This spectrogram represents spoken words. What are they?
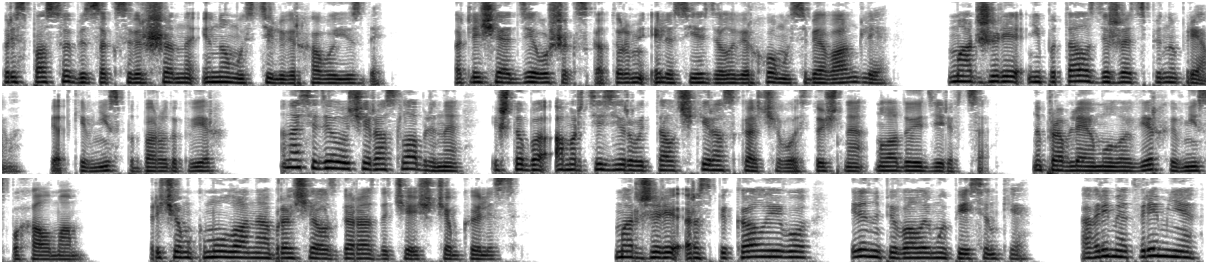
приспособиться к совершенно иному стилю верховой езды. В отличие от девушек, с которыми Элис ездила верхом у себя в Англии, Марджери не пыталась держать спину прямо, пятки вниз, подбородок вверх. Она сидела очень расслабленная и, чтобы амортизировать толчки, раскачивалась, точно молодое деревце, направляя мула вверх и вниз по холмам. Причем к мулу она обращалась гораздо чаще, чем к Элис. Марджери распекала его или напевала ему песенки, а время от времени,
